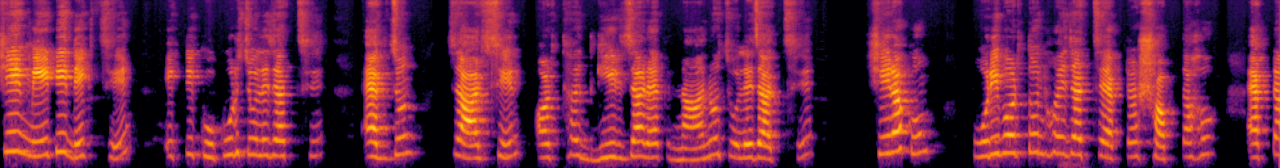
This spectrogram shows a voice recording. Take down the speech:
সেই মেয়েটি দেখছে একটি কুকুর চলে যাচ্ছে। একজন চার্চের অর্থাৎ গির্জার এক নানও চলে যাচ্ছে। সেরকম পরিবর্তন হয়ে যাচ্ছে একটা সপ্তাহ, একটা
